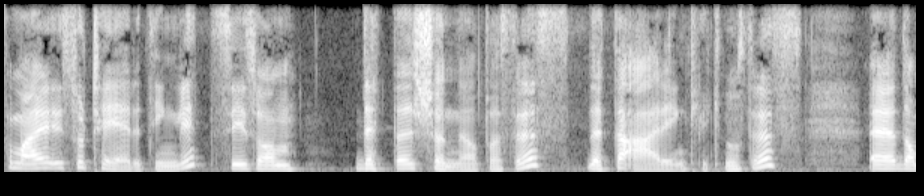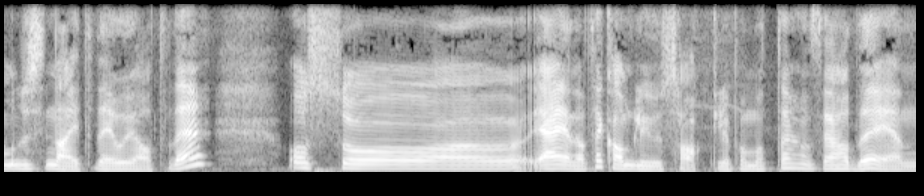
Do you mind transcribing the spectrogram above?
For meg sortere ting litt. Si sånn Dette skjønner jeg at det er stress. Dette er egentlig ikke noe stress. Eh, da må du si nei til det og ja til det. Og så Jeg er enig at jeg kan bli usaklig, på en måte. Altså, jeg hadde en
